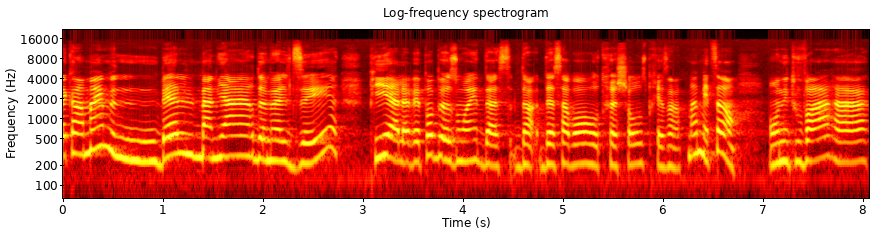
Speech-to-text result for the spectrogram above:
c'était quand même une belle manière de me le dire. Puis elle n'avait pas besoin de, savoir autre chose présentement. Mais tu sais, on, est ouvert à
